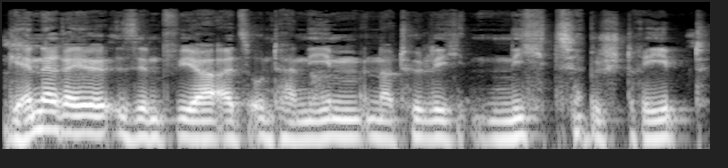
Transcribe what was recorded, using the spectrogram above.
Generell sind wir als Unternehmen natürlich nicht bestrebt,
